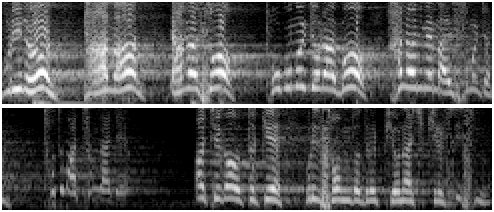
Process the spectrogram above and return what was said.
우리는 다만 나가서 복음을 전하고 하나님의 말씀을 전해. 저도 마찬가지예요. 아, 제가 어떻게 우리 성도들을 변화시킬 수 있습니까?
